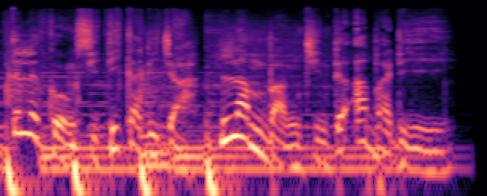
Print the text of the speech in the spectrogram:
Telekong Siti Khadijah Lambang cinta abadi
